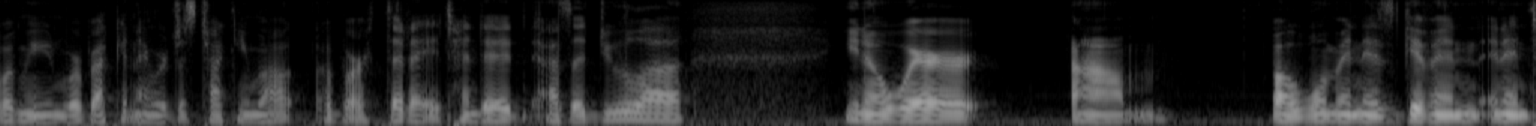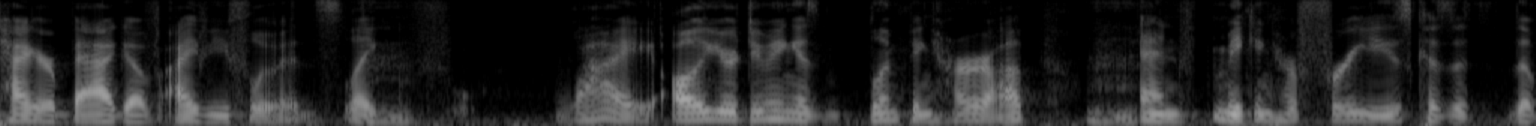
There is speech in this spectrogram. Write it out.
I mean Rebecca and I were just talking about a birth that I attended as a doula, you know, where um, a woman is given an entire bag of IV fluids. Like, Mm-hmm. f- why? All you're doing is blimping her up Mm-hmm. and making her freeze because it's the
